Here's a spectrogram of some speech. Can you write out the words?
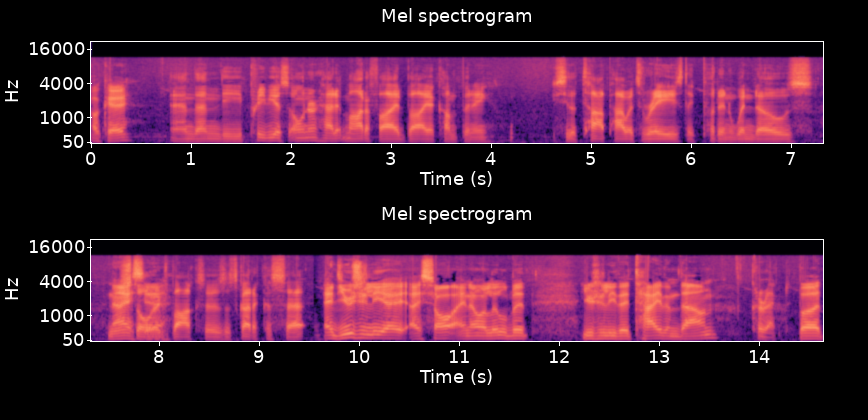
Okay. and then the previous owner had it modified by a company. You see the top how it's raised. They put in windows, Nice, storage yeah. boxes. It's got a cassette. And usually I, I saw, I know a little bit. Usually they tie them down, Correct. but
